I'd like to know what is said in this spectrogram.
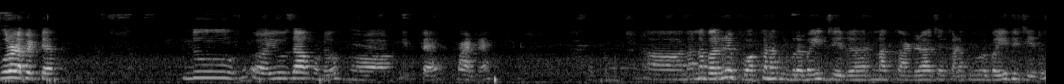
ಬುರಡ ಪೆಟ್ಟು. ಇದು ಯೂಸ್ ಹಾಕೊಂಡು ಇತ್ತೆ ಮಾಡ್ರೆ. ನನ್ನ ಬರ್ರೆ ಅಕ್ಕನ ಕುಬ್ರ ಬೈದಿರು ಅರ್ಣ ಕಾಡ್ ರಾಜ ಕಡ ಕುಬ್ರ ಬೈದಿಜೇರು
